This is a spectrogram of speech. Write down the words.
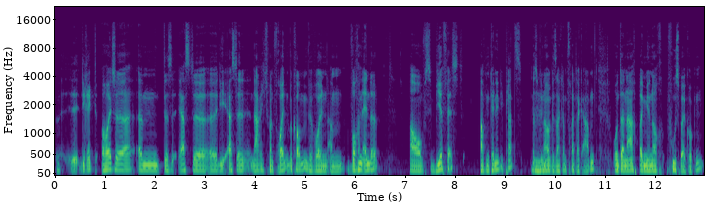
äh, direkt heute ähm, das erste, äh, die erste Nachricht von Freunden bekommen. Wir wollen am Wochenende aufs Bierfest auf dem Kennedyplatz, also genauer gesagt am Freitagabend und danach bei mir noch Fußball gucken,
